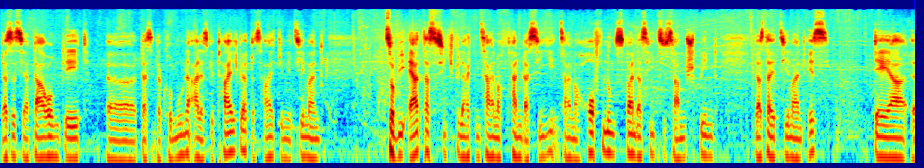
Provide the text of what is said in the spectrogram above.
dass es ja darum geht, äh, dass in der Kommune alles geteilt wird. Das heißt, wenn jetzt jemand so wie er das sich vielleicht in seiner Fantasie, in seiner Hoffnungsfantasie zusammenspinnt, dass da jetzt jemand ist, der äh,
